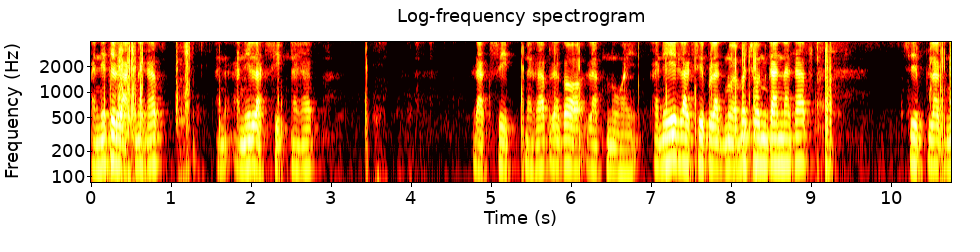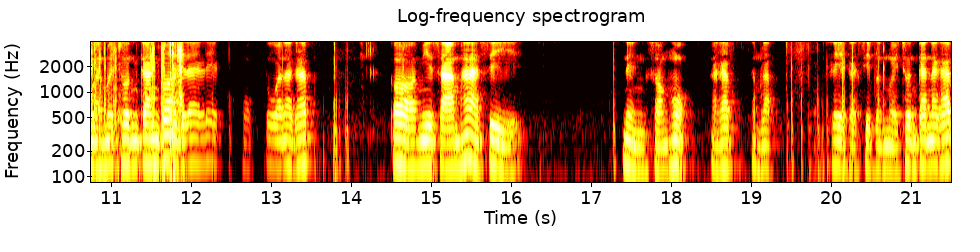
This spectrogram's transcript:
อันนี้คือหลักนะครับ อันนนี้หลักสิบนะครับ หลักสิบนะครับ แล้วก็หลักหน่วย อันนี้หลักสิบหลักหน่วยมาชนกันนะครับสิบหลักหน่วยมาชนกันก็จะได้เลขหกตัวนะครับ ก็มีสามห้าสี่หนึ่งสองหกนะครับสำหรับเลขหลักสิบหลักหน่วยชนกันนะครับ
